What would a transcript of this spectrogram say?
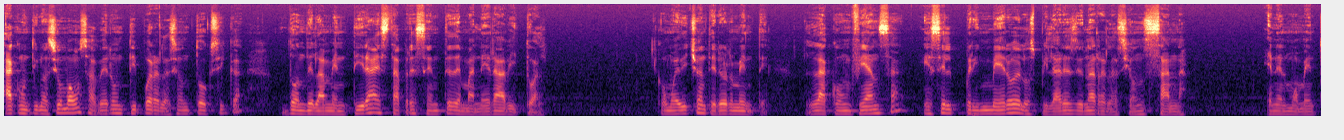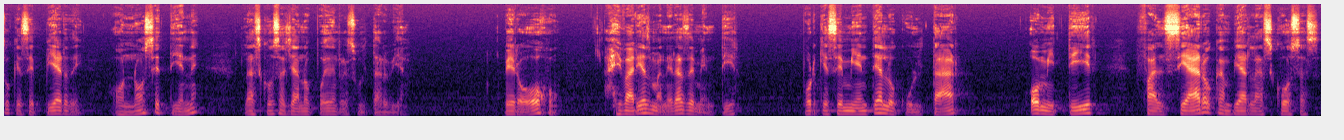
A continuación vamos a ver un tipo de relación tóxica donde la mentira está presente de manera habitual. Como he dicho anteriormente, la confianza es el primero de los pilares de una relación sana. En el momento que se pierde o no se tiene, las cosas ya no pueden resultar bien. Pero ojo, hay varias maneras de mentir, porque se miente al ocultar, omitir, falsear o cambiar las cosas,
